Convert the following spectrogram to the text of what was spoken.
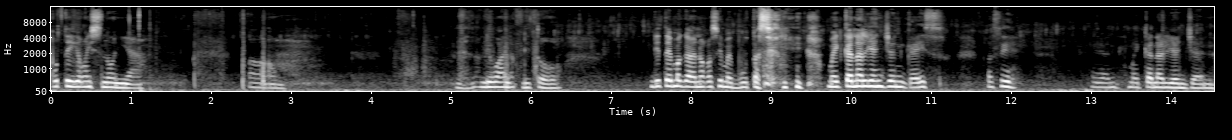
Puti yung snow niya. Um, Ayan, ang liwanag dito. Hindi tayo mag-ano kasi may butas. eh. may kanal yan dyan guys. Kasi, ayan, may kanal yan dyan.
